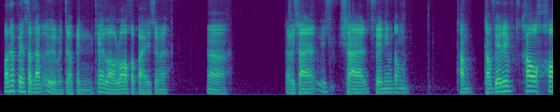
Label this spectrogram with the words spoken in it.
เพราะถ้าเป็นสำนักอื่นมันจะเป็นแค่เราลอกเข้าไปใช่ไหมอ่าแต่วิชาวิชาเฟซนี้มันต้อง ทำทำเฟซให้เข้าข้อ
